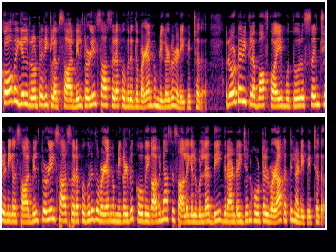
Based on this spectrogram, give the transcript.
கோவையில் ரோட்டரி கிளப் சார்பில் தொழில்சார் சிறப்பு விருது வழங்கும் நிகழ்வு நடைபெற்றது. Rotary Club of Coimbatore centennial சார்பில் தொழில்சார் சிறப்பு விருது வழங்கும் நிகழ்வு கோவை அவினாசி சாலையில் உள்ள தி கிராண்ட் ரீஜன் ஹோட்டல் வளாகத்தில் நடைபெற்றது.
